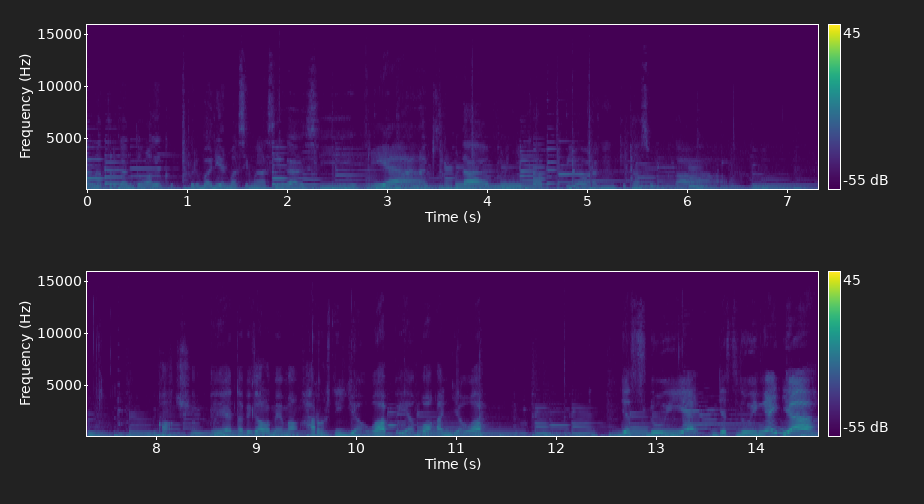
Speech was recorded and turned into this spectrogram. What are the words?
Karena tergantung lagi kepribadian masing-masing gak sih? Iya. gimana kita menyikapi orang yang kita suka. Begitu. Iya, tapi kalau memang harus dijawab, ya aku akan jawab just doing ya, just doing aja,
